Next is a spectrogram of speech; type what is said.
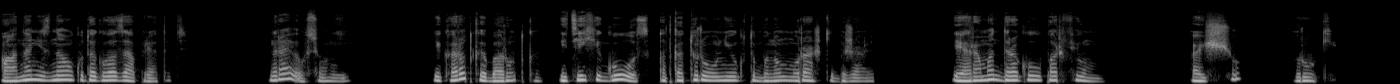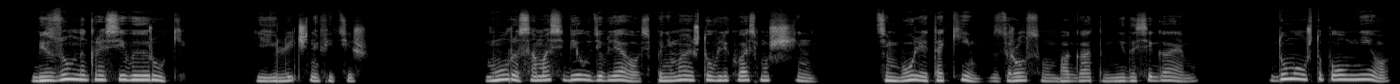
А она не знала, куда глаза прятать. Нравился он ей. И короткая бородка, и тихий голос, от которого у нее к табуном мурашки бежали. И аромат дорогого парфюма. А еще руки. Безумно красивые руки. Ее личный фетиш. Мура сама себе удивлялась, понимая, что увлеклась мужчиной. Тем более таким, взрослым, богатым, недосягаемым. Думала, что поумнела.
